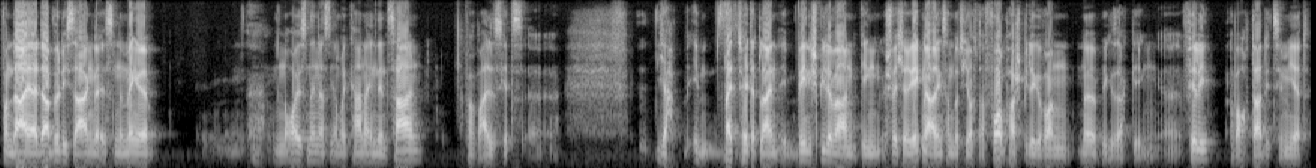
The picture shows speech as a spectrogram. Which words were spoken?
Von daher, da würde ich sagen, da ist eine Menge äh, Neues, nennen das die Amerikaner in den Zahlen. Einfach weil es jetzt, äh, ja, eben seit der Trade Deadline eben wenig Spiele waren gegen schwächere Gegner. Allerdings haben natürlich auch davor ein paar Spiele gewonnen. Ne? Wie gesagt, gegen äh, Philly, aber auch da dezimiert.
